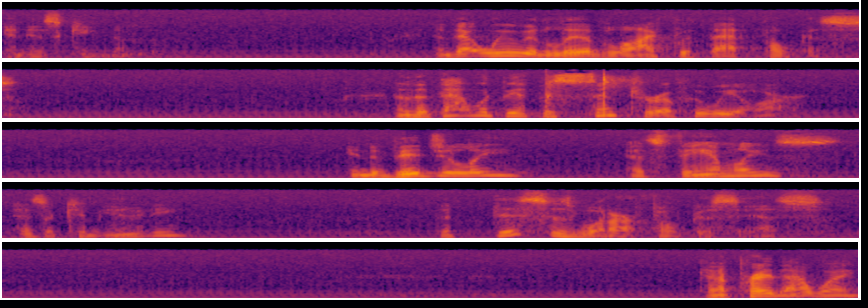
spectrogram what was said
and His kingdom. And that we would live life with that focus. And that that would be at the center of who we are. Individually, as families, as a community, that this is what our focus is. Can I pray that way?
